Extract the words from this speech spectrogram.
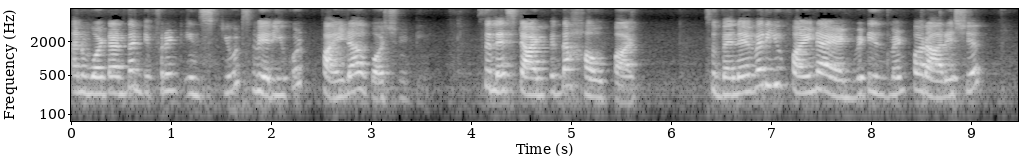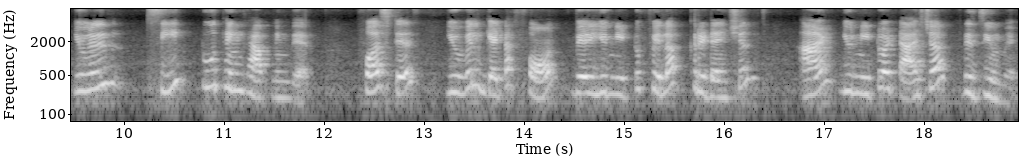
and what are the different institutes where you could find a opportunity. So let's start with the how part. So whenever you find an advertisement for RAship, you will see two things happening there. First is you will get a form where you need to fill up credentials and you need to attach a resume.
